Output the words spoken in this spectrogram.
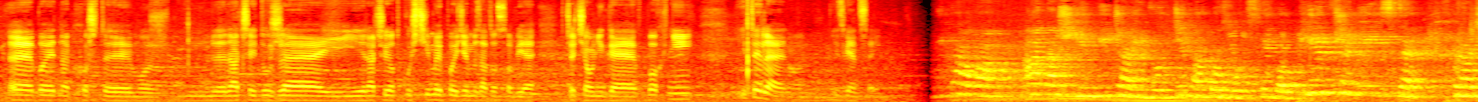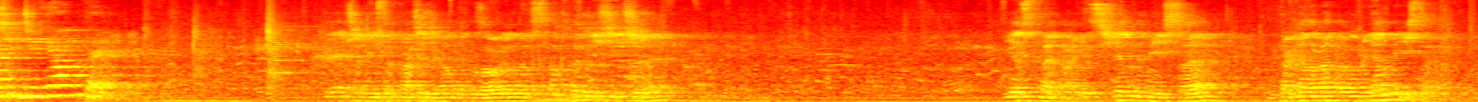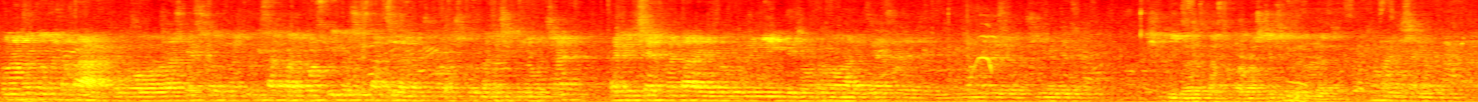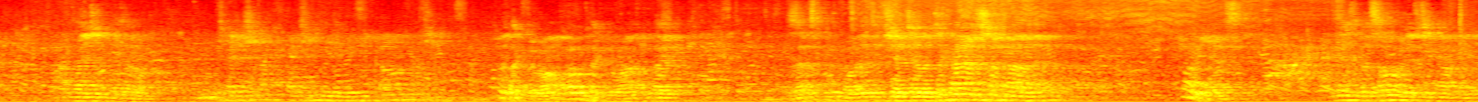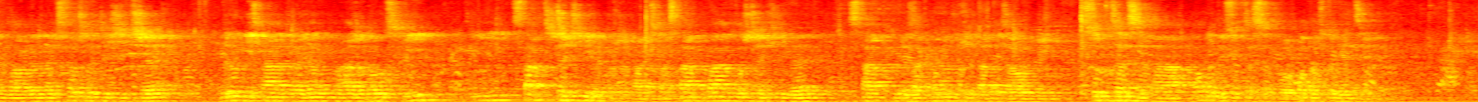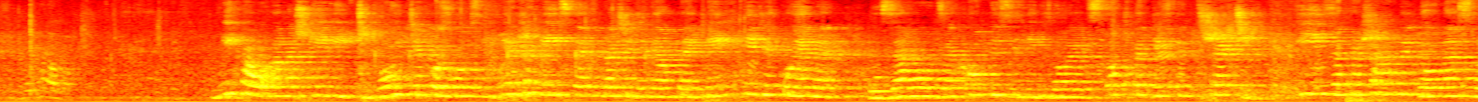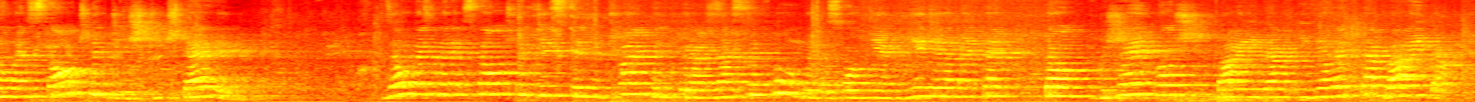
e, bo jednak koszty może, raczej duże i raczej odpuścimy. Pojedziemy za to sobie w trzecią ligę w Bochni i tyle, no, nic więcej. Michała, Anna Szkielnicza i Wojciecha Kozłowskiego. Pierwsze miejsce w klasie dziewiątej. Pierwsze miejsce w klasie 9 pozory numer 143. Jest meta, jest świetne miejsce. Pragniona meta, upragnione miejsce. No na pewno meta tak, bo nasz pierwszy, nasz drugi start Puchar Polski to 307 na 3 km. Także dzisiaj jest meta, jest dobry wynik, będzie okrąglona jazdy. Mam nadzieję, że już nie będzie Widzę, z nas prawa szczęśliwy widać. na dzisiaj pewno. Dajcie mnie za rok. Tak. Oby tak było, oby tak było. Tutaj zespół, koledzy, przyjaciele czekają szamany. No i jest. Jest wesoło, jest ciekawie. Numer 143. drugi start rajonu Pucharza Polski i start szczęśliwy, proszę Państwa. Start bardzo szczęśliwy, start, który zakończył się dla tej załogi sukcesem, a oby tych sukcesów było po prostu więcej. Michał Anaszkiewicz, Wojciech Kozłowski, pierwsze miejsce w klasie dziewiątej. Pięknie dziękujemy załodze Hondy Civic numer 143 i zapraszamy do nas numer 144. Załoga z numerem 144, która za sekundę dosłownie wjedzie elementem, to Grzegorz Bajda i Violetta Bajda.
